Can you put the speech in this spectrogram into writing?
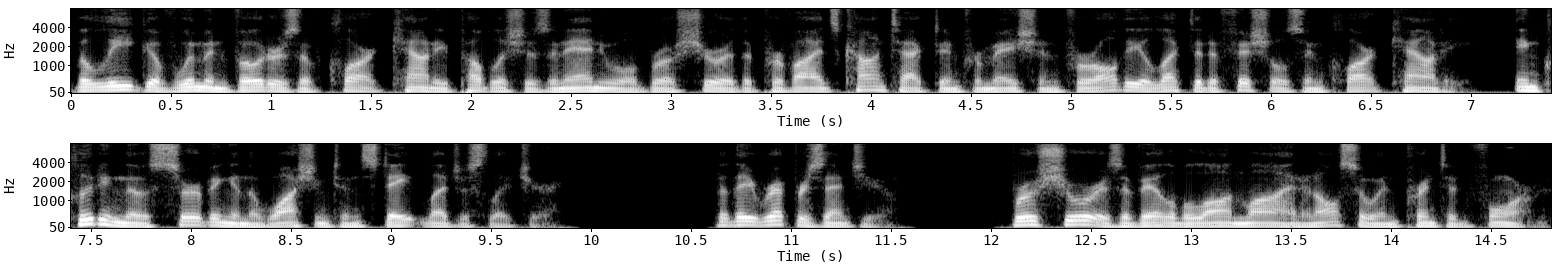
The League of Women Voters of Clark County publishes an annual brochure that provides contact information for all the elected officials in Clark County, including those serving in the Washington state legislature. That they represent you. Brochure is available online and also in printed form.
